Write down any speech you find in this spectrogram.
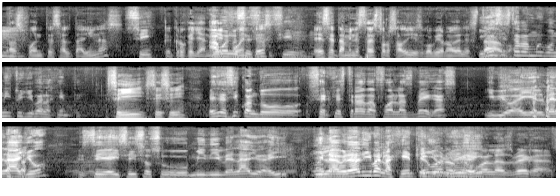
las fuentes saltarinas, Sí. que creo que ya ni Ah, hay bueno, ese fuentes. sí, sí. Ese también está destrozado y es gobierno del Y Estado. ese estaba muy bonito y iba la gente. Sí, sí, sí. Es decir, cuando Sergio Estrada fue a Las Vegas y vio ahí el velayo, sí, ahí se hizo su mini velayo ahí. Y la verdad iba la gente. Qué yo- bueno yo que ahí- fue a Las Vegas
